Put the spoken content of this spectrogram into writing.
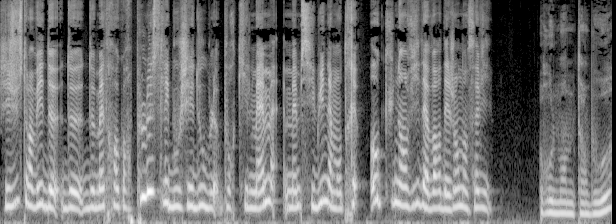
J'ai juste envie de, de, de, mettre encore plus les bouchées doubles pour qu'il m'aime, même si lui n'a montré aucune envie d'avoir des gens dans sa vie. Roulement de tambour.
